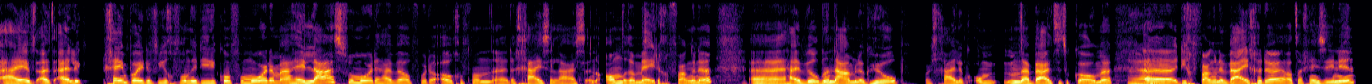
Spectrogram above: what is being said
hij heeft uiteindelijk geen pedofiel gevonden die hij kon vermoorden. Maar helaas vermoordde hij wel voor de ogen van de gijzelaars en andere medegevangenen. hij wilde namelijk hulp. Waarschijnlijk om, naar buiten te komen. Ja. die gevangenen weigerden, had er geen zin in.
